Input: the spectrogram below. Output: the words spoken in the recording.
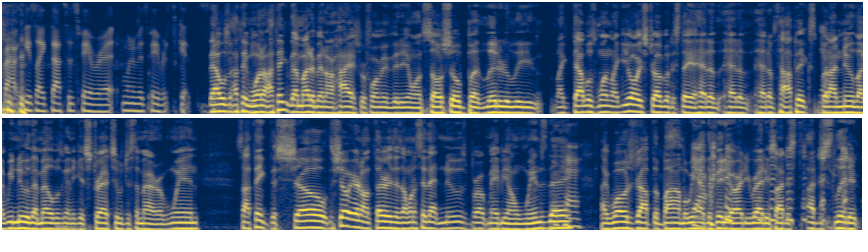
cracked, he's like that's his favorite, one of his favorite skits. That was, I think, one. I think that might have been our highest performing video on social. But literally, like that was one. Like you always struggle to stay ahead of head of head of topics. But I knew, like, we knew that Mel was going to get stretched. It was just a matter of when. So I think the show, the show aired on Thursdays. I want to say that news broke maybe on Wednesday. Okay. Like Woj dropped the bomb, but we had the video already ready. So I just, I just slid it,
